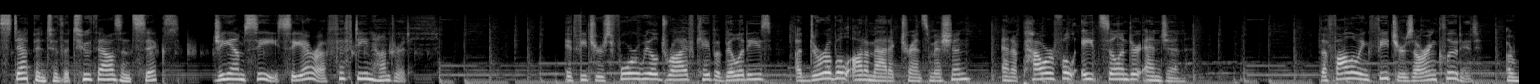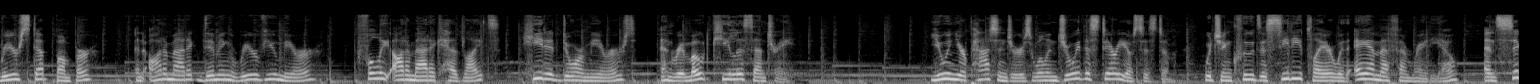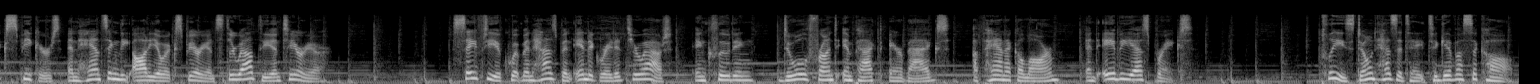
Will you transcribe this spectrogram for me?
Step into the 2006 GMC Sierra 1500. It features four-wheel drive capabilities, a durable automatic transmission, and a powerful eight-cylinder engine. The following features are included. A rear step bumper, an automatic dimming rear view mirror, fully automatic headlights, heated door mirrors, and remote keyless entry. You and your passengers will enjoy the stereo system, which includes a CD player with AM-FM radio and six speakers enhancing the audio experience throughout the interior. Safety equipment has been integrated throughout, including dual front impact airbags, a panic alarm, and ABS brakes. Please don't hesitate to give us a call.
